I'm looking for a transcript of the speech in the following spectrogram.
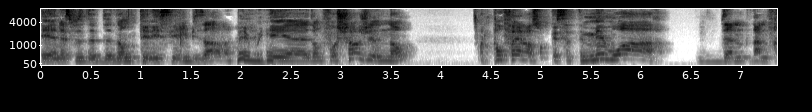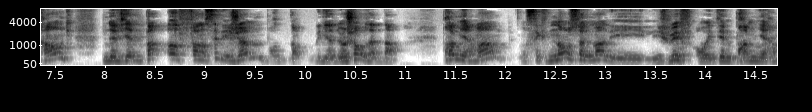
Et une espèce de, de nom de télésérie bizarre. là. Ben oui. Et euh, donc, faut changer le nom pour faire en sorte que cette mémoire d'Anne d'Anne Frank ne vienne pas offenser les jeunes. Pour- donc, il y a deux choses là-dedans. Premièrement, c'est que non seulement les, Juifs ont été une première,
